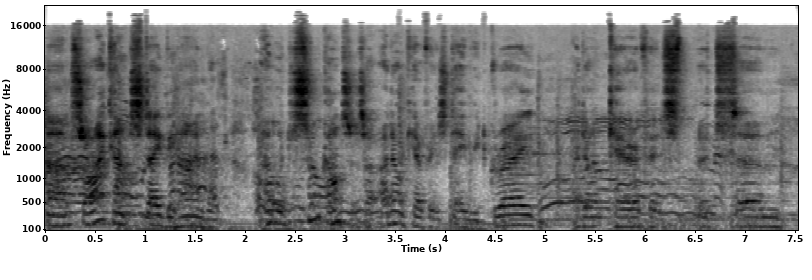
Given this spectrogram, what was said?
Um, so I can't stay behind, but I would some concerts. I I don't care if it's David Gray. I don't care if it's it's um,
